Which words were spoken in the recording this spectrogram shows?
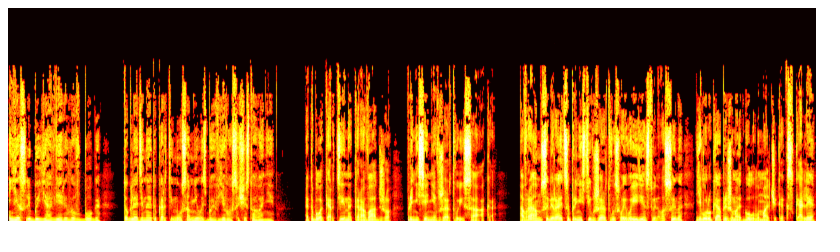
«Если бы я верила в Бога, то, глядя на эту картину, усомнилась бы в его существовании. Это была картина Караваджо «Принесение в жертву Исаака». Авраам собирается принести в жертву своего единственного сына, его рука прижимает голову мальчика к скале,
